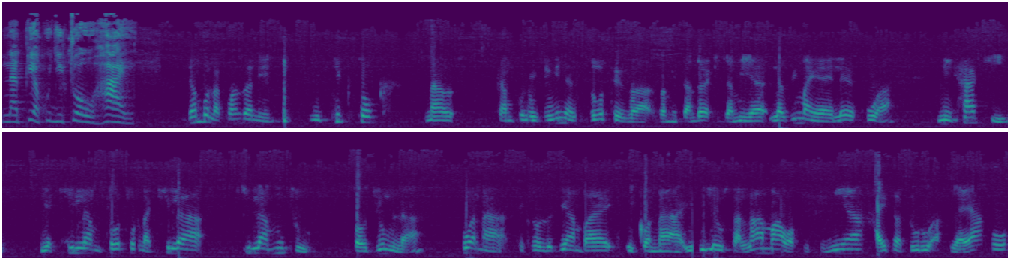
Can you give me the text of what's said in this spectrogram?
na pia kujitoa uhai. Jambo la kwanza ni, ni TikTok na kampuni zingine zote za, za mitandao ya kijamii ya, lazima yaelewe kuwa ni haki ya kila mtoto na kila kila mtu kwa ujumla kuwa na teknolojia ambayo iko na ile usalama wa kutumia, haitadhuru afya yako.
